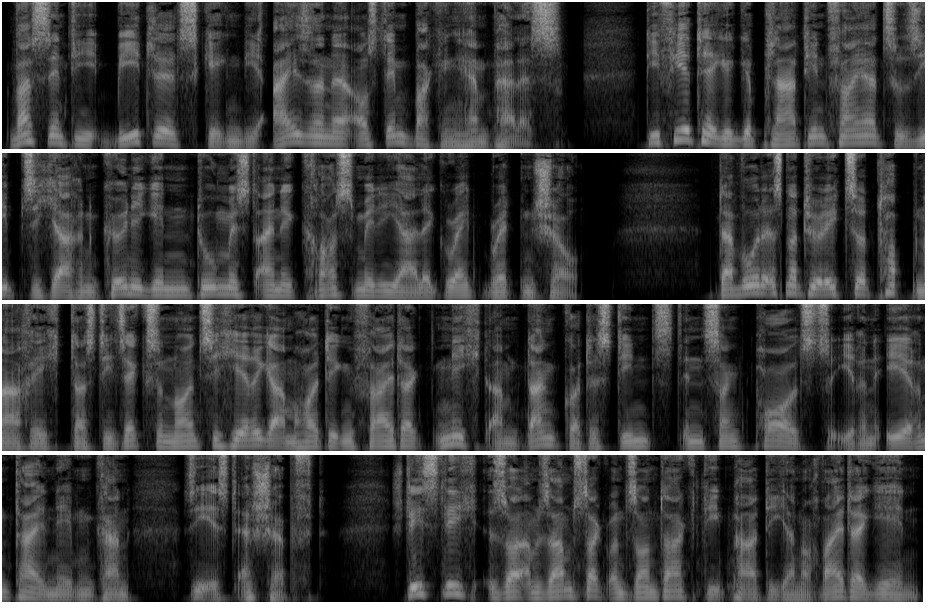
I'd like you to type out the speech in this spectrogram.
Was sind die Beatles gegen die Eiserne aus dem Buckingham Palace? Die viertägige Platinfeier zu 70 Jahren Königinnentum ist eine crossmediale Great Britain Show. Da wurde es natürlich zur Top-Nachricht, dass die 96-Jährige am heutigen Freitag nicht am Dankgottesdienst in St. Paul's zu ihren Ehren teilnehmen kann. Sie ist erschöpft. Schließlich soll am Samstag und Sonntag die Party ja noch weitergehen.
